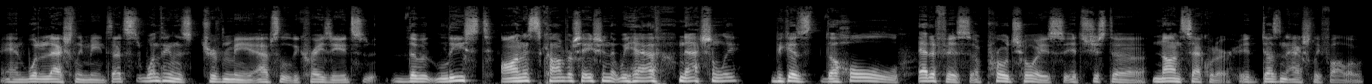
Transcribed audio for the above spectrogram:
and what it actually means. That's one thing that's driven me absolutely crazy. It's the least honest conversation that we have nationally because the whole edifice of pro-choice it's just a non sequitur it doesn't actually follow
